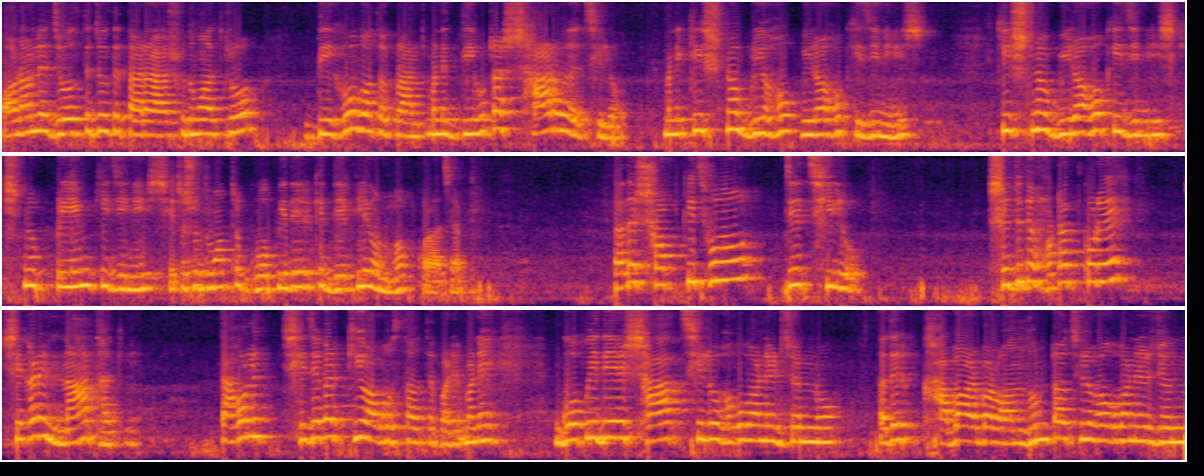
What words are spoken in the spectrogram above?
অনলে জ্বলতে জ্বলতে তারা শুধুমাত্র দেহগত প্রাণ মানে দেহটা সার হয়েছিল। মানে কৃষ্ণ বিরহ বিরহ কি জিনিস? কৃষ্ণ বিরহ কি জিনিস, কৃষ্ণ প্রেম কি জিনিস, সেটা শুধুমাত্র গোপীদেরকে দেখলে অনুভব করা যাবে। তাদের সব কিছু যে ছিল, সে যদি হঠাৎ করে সেখানে না থাকে, তাহলে সে জায়গার কি অবস্থা হতে পারে? মানে গোপীদের স্বাদ ছিল ভগবানের জন্য, তাদের খাবার বা রন্ধনটাও ছিল ভগবানের জন্য।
